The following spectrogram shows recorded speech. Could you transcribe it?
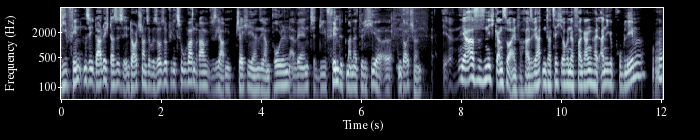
Die finden Sie dadurch, dass es in Deutschland sowieso so viel Zuwanderer, Sie haben Tschechien, Sie haben Polen erwähnt, die findet man natürlich hier äh, in Deutschland. Ja, es ist nicht ganz so einfach. Also wir hatten tatsächlich auch in der Vergangenheit einige Probleme, äh,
